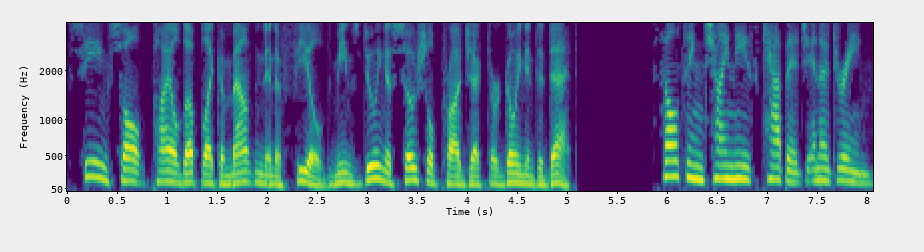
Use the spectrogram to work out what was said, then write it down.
Seeing salt piled up like a mountain in a field means doing a social project or going into debt. Salting Chinese cabbage in a dream.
